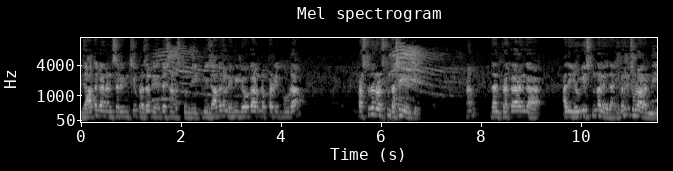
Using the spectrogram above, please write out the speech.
జాతకాన్ని అనుసరించి ప్రజెంట్ ఏ దశ నడుస్తుంది? మీ జాతకంలో ఎన్ని యోగాలు ఉన్నప్పటికీ కూడా ప్రస్తుతం నడుస్తున్న దశ ఏంటి? దాని ప్రకారంగా అది యోగిస్తుందా లేదా? ఇవన్నీ చూడాలండి.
